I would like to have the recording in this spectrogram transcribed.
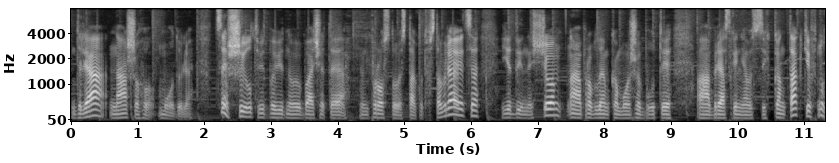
для нашого модуля. Це шилд, відповідно, ви бачите, просто ось так от вставляється. Єдине, що проблемка може бути брязкання ось цих контактів, ну,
